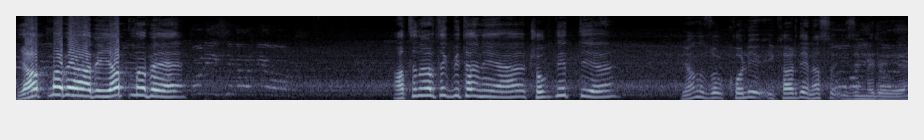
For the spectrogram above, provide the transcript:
Yapma be abi yapma be. Atın artık bir tane ya. Çok netti ya. Yalnız o koli Icardi'ye nasıl izin veriyor ya?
